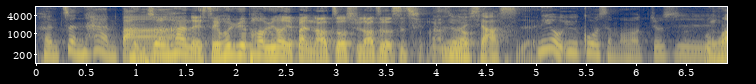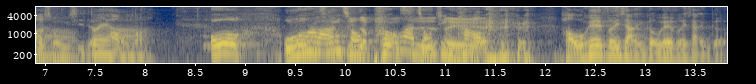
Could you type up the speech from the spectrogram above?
很震撼吧？很震撼哎，谁会约炮约到一半，然后之后学到这个事情呢？是会吓死哎！你有遇过什么就是文化冲击的炮吗？哦，文化冲击的炮是，冲击炮。好，我可以分享一个，我可以分享一个。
